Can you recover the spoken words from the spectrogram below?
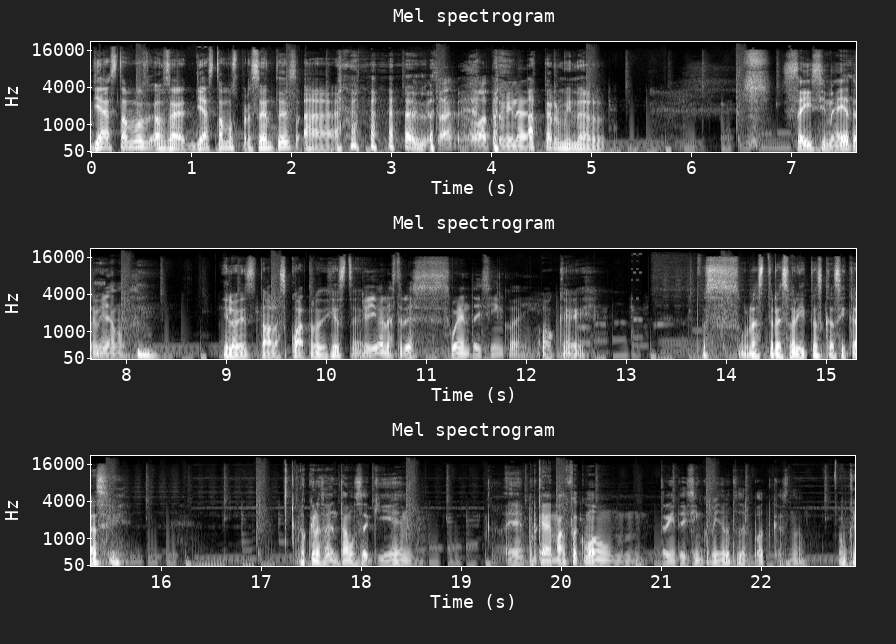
ya estamos, o sea, ya estamos presentes a, ¿A empezar o a terminar? a terminar? Seis y media terminamos. Y lo habías estado a las 4, dijiste. Yo llegué a las 3.45 ahí. Ok. Pues unas tres horitas casi, casi. Lo que nos aventamos aquí en, Eh, porque además fue como un 35 minutos del podcast, ¿no? Ok.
